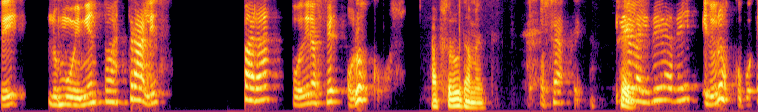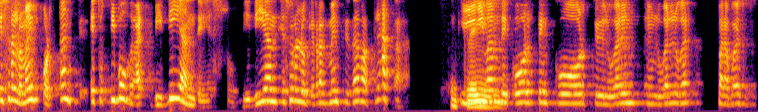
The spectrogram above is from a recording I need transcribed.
de los movimientos astrales para poder hacer horóscopos. Absolutamente. O sea, era la idea del el horóscopo, eso era lo más importante. Estos tipos vivían de eso, vivían, eso era lo que realmente daba plata. Y iban de corte en corte, de lugar en, lugar en lugar, para poder...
